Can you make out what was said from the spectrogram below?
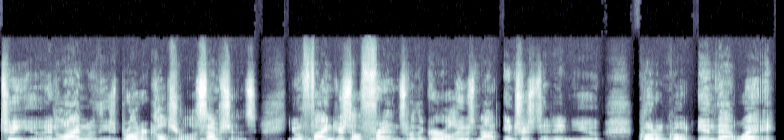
to you in line with these broader cultural assumptions, you will find yourself friends with a girl who is not interested in you, quote unquote, in that way.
